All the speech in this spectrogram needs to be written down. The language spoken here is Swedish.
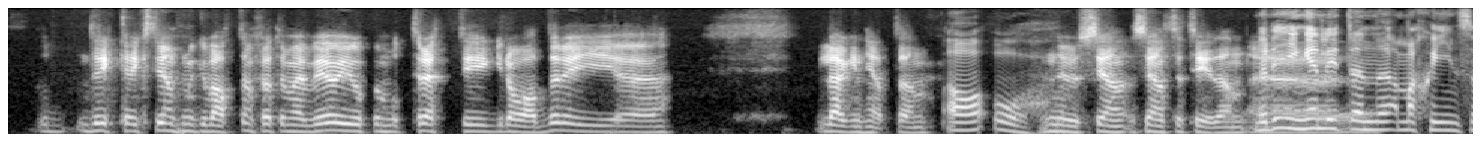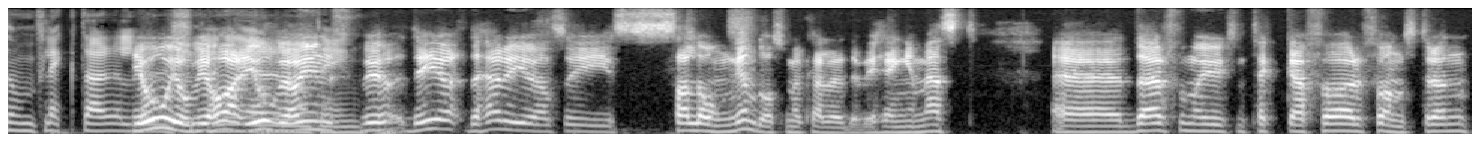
dricka extremt mycket vatten för att menar, vi har ju uppemot 30 grader i eh, lägenheten Ja, åh. nu sen, senaste tiden. Men det är ingen Eh, liten maskin som fläktar? Eller Jo, jo, vi har, jo, vi har ju en, vi, det, ju- det här är ju alltså i salongen då som jag kallar det, vi hänger mest. Eh, där får man ju liksom täcka för fönstren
